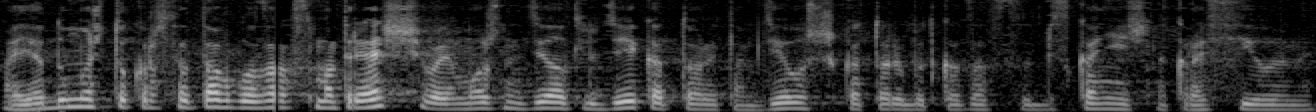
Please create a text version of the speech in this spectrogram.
А я думаю, что красота в глазах смотрящего, и можно делать людей, которые там, девушек, которые будут казаться бесконечно красивыми.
